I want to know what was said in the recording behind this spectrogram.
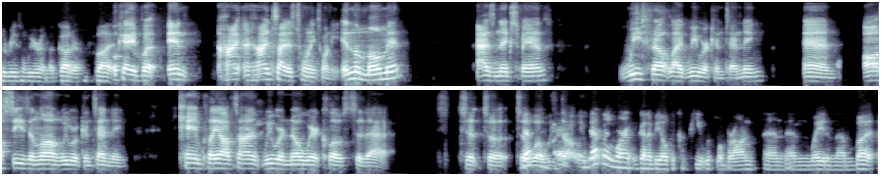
the reason we were in the gutter. But Okay, but in hi- hindsight is 2020. In the moment, as Knicks fans, we felt like we were contending, and all season long we were contending. Came playoff time, we were nowhere close to that, to to to what we thought we were. definitely weren't going to be able to compete with LeBron and and Wade and them. But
